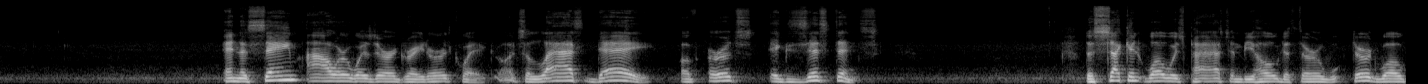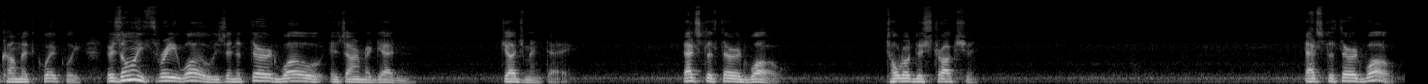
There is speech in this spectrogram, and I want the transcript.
In the same hour was there a great earthquake. Oh, it's the last day of earth's existence. The second woe is past, and behold, the third, third woe cometh quickly. There's only three woes, and the third woe is Armageddon, Judgment Day. That's the third woe. Total destruction. That's the third woe.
